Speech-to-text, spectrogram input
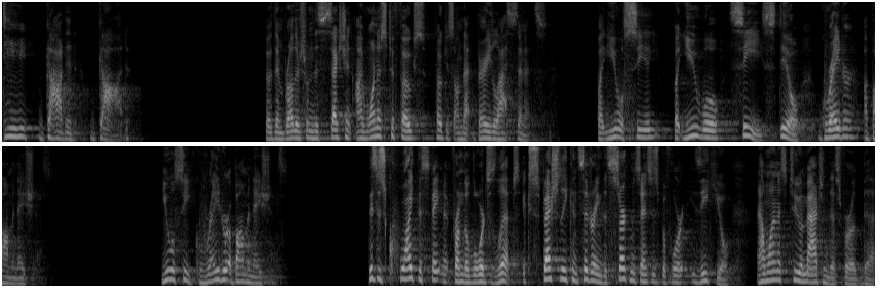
de godded God. So then, brothers, from this section, I want us to focus, focus on that very last sentence. But you will see, but you will see still greater abominations. You will see greater abominations. This is quite the statement from the Lord's lips, especially considering the circumstances before Ezekiel. And I want us to imagine this for a bit.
